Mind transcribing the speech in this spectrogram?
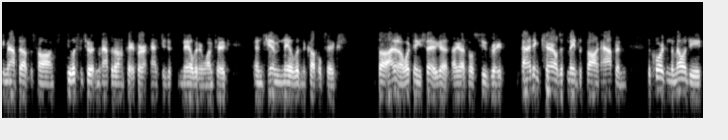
She mapped out the song. She listened to it and mapped it on paper, and she just nailed it in one take. And Jim nailed it in a couple takes. So I don't know. What can you say? I got I got those two great and I think Carol just made the song happen. The chords and the melody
